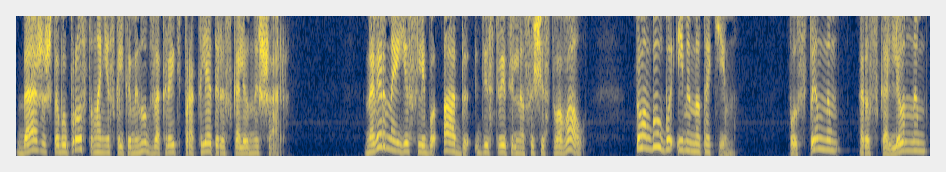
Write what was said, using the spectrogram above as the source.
Даже чтобы просто на несколько минут закрыть проклятый раскаленный шар. Наверное, если бы ад действительно существовал, то он был бы именно таким. Пустынным, раскаленным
